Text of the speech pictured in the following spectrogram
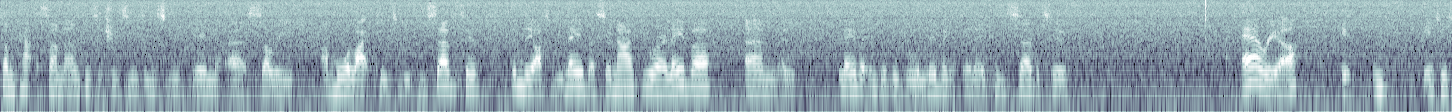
Some ca- some um, constituencies in in uh, Surrey are more likely to be Conservative than they are to be Labour. So now, if you are a Labour um, a Labour individual living in a Conservative area, it it is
